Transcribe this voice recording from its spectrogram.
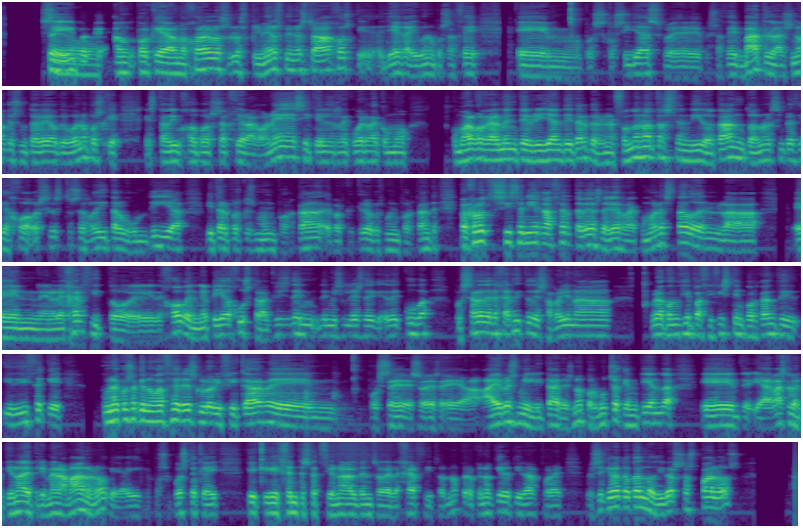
Pero... Sí, porque, porque, a lo mejor a los, los, primeros primeros trabajos que llega y bueno, pues hace eh, pues cosillas, eh, pues hace Batlash, ¿no? Que es un TVO que bueno, pues que, está dibujado por Sergio Aragonés y que él recuerda como, como algo realmente brillante y tal, pero en el fondo no ha trascendido tanto, ¿no? Él siempre decía, jo, a ver si esto se reedita algún día y tal, porque es muy importante, porque creo que es muy importante. Por ejemplo, si se niega a hacer TVOs de guerra, como él ha estado en la en, en, el ejército eh, de joven y ha pillado justo la crisis de, de misiles de, de, Cuba, pues sale del ejército y desarrolla una, una conciencia pacifista importante y, dice que una cosa que no va a hacer es glorificar, eh, pues eso es, eh, a héroes militares, ¿no? Por mucho que entienda, eh, y además lo entienda de primera mano, ¿no? Que hay, por supuesto, que hay, que, que hay gente excepcional dentro del ejército, ¿no? Pero que no quiere tirar por ahí. Pero sí que va tocando diversos palos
